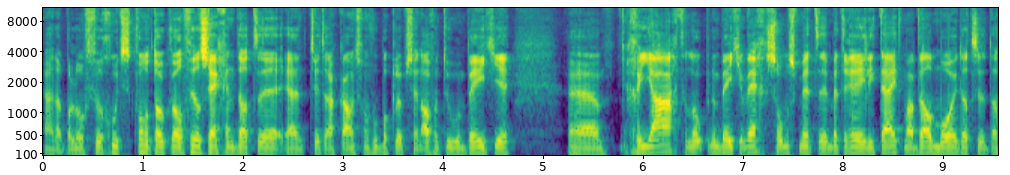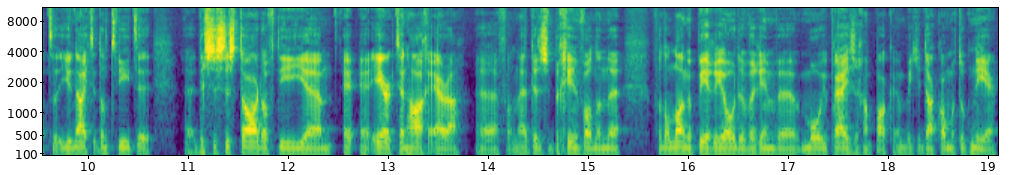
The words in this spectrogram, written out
ja, dat belooft veel goeds. Ik vond het ook wel veel zeggen dat Twitter-accounts van voetbalclubs zijn af en toe een beetje uh, gejaagd, lopen een beetje weg soms met, uh, met de realiteit. Maar wel mooi dat, dat United dan tweeten. This is the start of the Eric ten Hag era. van, dit is het begin van een, van een lange periode waarin we mooie prijzen gaan pakken. Een beetje daar kwam het op neer.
